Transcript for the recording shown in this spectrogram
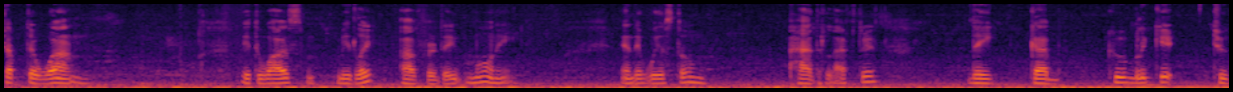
Chapter 1 It was middle after the morning, and the wisdom had left the cab public to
